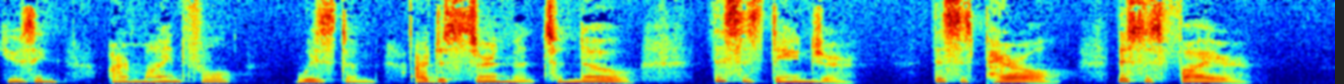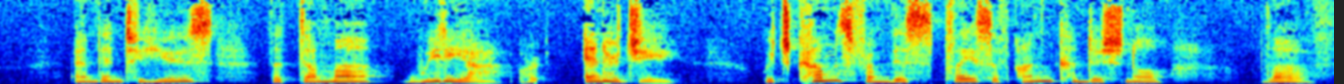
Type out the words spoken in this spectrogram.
using our mindful wisdom, our discernment to know this is danger, this is peril, this is fire. And then to use the Dhamma viriya or energy which comes from this place of unconditional love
